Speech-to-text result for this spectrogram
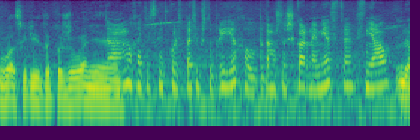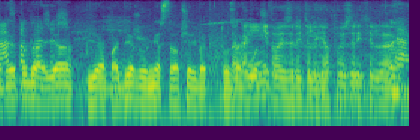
У вас какие-то пожелания? Да, мы хотим сказать, Коль, спасибо, что приехал, потому что шикарное место, снял, Нет, нас это да, я, я И- поддерживаю место вообще, ребят, кто Так, они не захочет. твои зрители, я твой зритель. да.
